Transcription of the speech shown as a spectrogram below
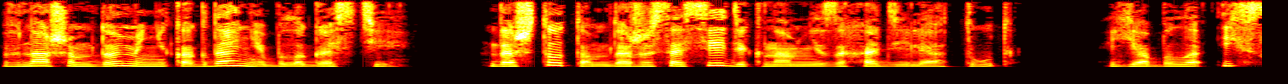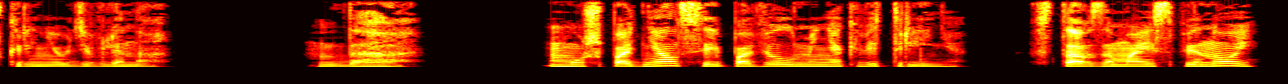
«В нашем доме никогда не было гостей. Да что там, даже соседи к нам не заходили, а тут...» Я была искренне удивлена. «Да». Муж поднялся и повел меня к витрине. Встав за моей спиной,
